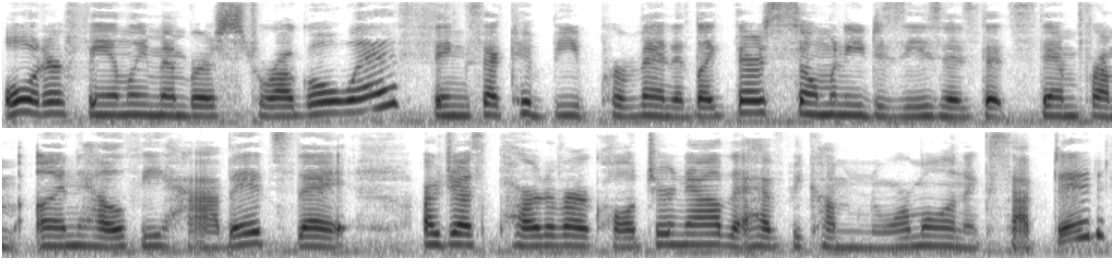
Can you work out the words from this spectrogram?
older family members struggle with, things that could be prevented. Like there's so many diseases that stem from unhealthy habits that are just part of our culture now that have become normal and accepted.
